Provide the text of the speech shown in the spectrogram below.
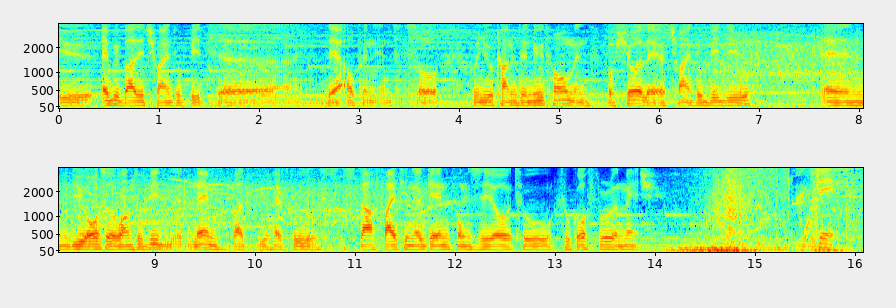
you, everybody trying to beat uh, their opponent. So when you come to a new tournament, for sure they're trying to beat you, and you also want to beat them, but you have to start fighting again from zero to, to go through the match. This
